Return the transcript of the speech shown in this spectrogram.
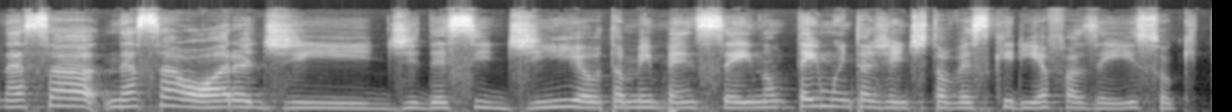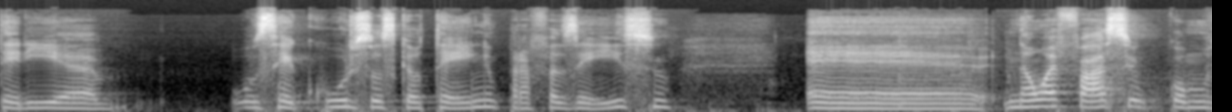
nessa, nessa hora de, de decidir, eu também pensei, não tem muita gente talvez queria fazer isso, ou que teria os recursos que eu tenho para fazer isso. É, não é fácil, como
